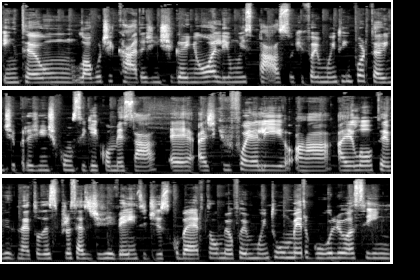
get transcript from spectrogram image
Então, logo de cara, a gente ganhou ali um espaço que foi muito importante para a gente conseguir começar. É, acho que foi ali, a, a Elo teve né, todo esse processo de vivência, de descoberta. O meu foi muito um mergulho, assim,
